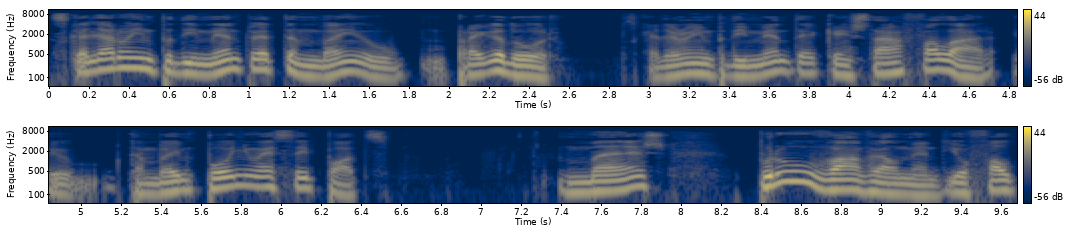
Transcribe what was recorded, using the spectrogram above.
Se calhar o impedimento é também o pregador. Se calhar o impedimento é quem está a falar. Eu também ponho essa hipótese mas provavelmente, e eu falo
